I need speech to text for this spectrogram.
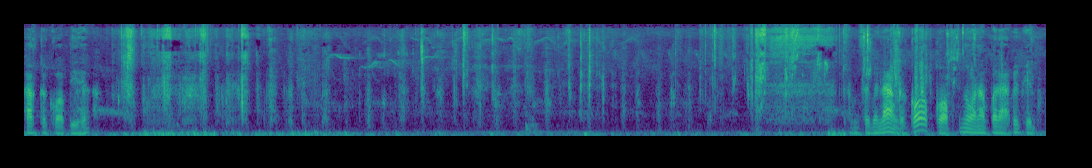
ผักกระกอบดีฮะทำใส่บะนั่งกับกรอบกรอบนัวน้ำปลาร้าเผ็ดๆ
